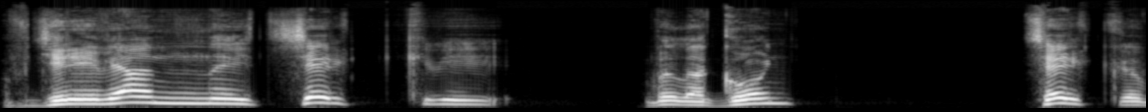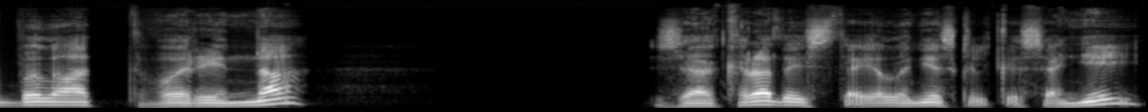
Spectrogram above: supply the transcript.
В деревянной церкви был огонь, церковь была отворена, за оградой стояло несколько саней,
